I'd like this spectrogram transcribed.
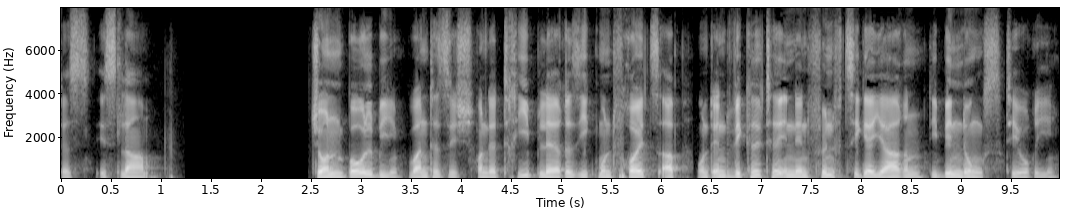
des Islam. John Bowlby wandte sich von der Trieblehre Sigmund Freuds ab und entwickelte in den 50er Jahren die Bindungstheorie.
